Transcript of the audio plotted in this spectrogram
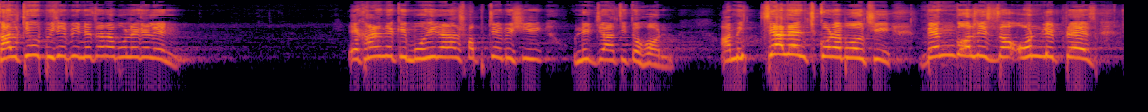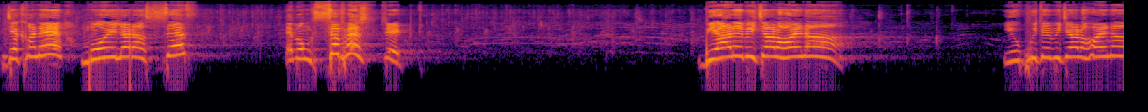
কালকেও বিজেপি নেতারা বলে গেলেন, এখানে নাকি মহিলারা সবচেয়ে বেশি নির্যাতিত হন। আমি চ্যালেঞ্জ করে বলছি Bengal is the only place যেখানে মহিলারা সেফ এবং সেফেস্ট স্টেট বিহারে বিচার হয় না, ইউপিতে বিচার হয় না,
